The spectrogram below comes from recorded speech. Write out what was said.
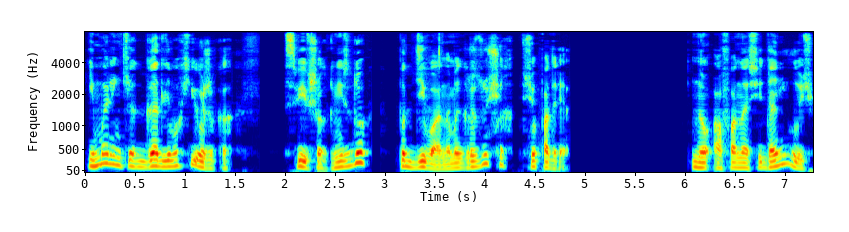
и маленьких гадливых ежиках, свивших гнездо под диваном и грызущих все подряд. Но Афанасий Данилович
